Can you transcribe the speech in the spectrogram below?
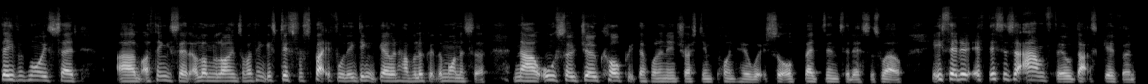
David Moyes said, um, I think he said along the lines of, I think it's disrespectful they didn't go and have a look at the monitor. Now, also, Joe Cole picked up on an interesting point here, which sort of beds into this as well. He said, if this is at Anfield, that's given.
